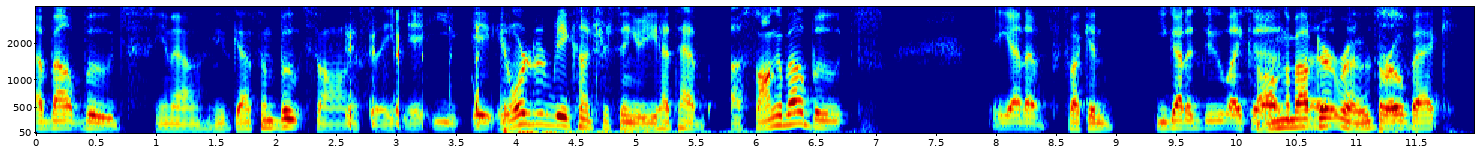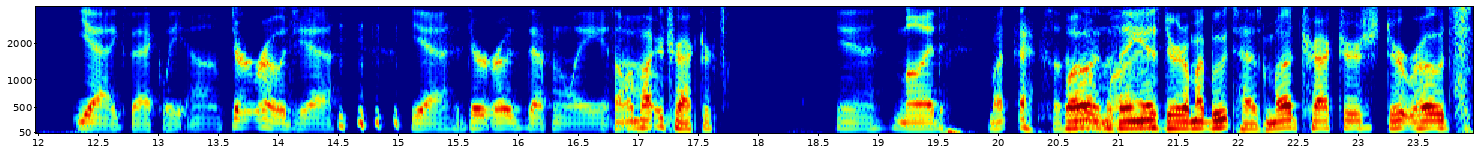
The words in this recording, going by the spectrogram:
about boots. You know, he's got some boot songs. It- it- you- it- in order to be a country singer, you have to have a song about boots. You gotta fucking you gotta do like Song a song about a- dirt roads. throwback. Yeah, exactly. Um, dirt roads. Yeah, yeah, dirt roads definitely. something about your Um, tractor Yeah, mud. but eh, Something well and the thing is dirt on my boots has mud tractors dirt roads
